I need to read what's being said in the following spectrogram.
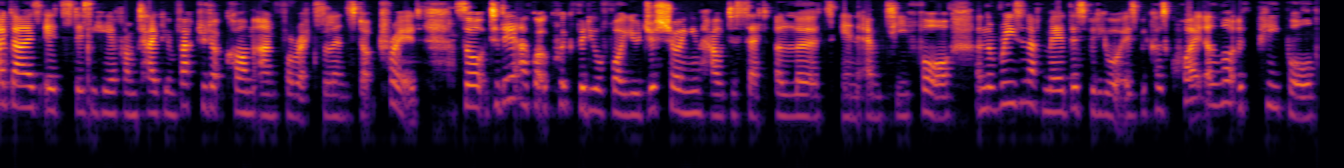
Hi guys, it's Stacey here from tycoonfactory.com and forexcellence.trade. So today I've got a quick video for you just showing you how to set alerts in MT4. And the reason I've made this video is because quite a lot of people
